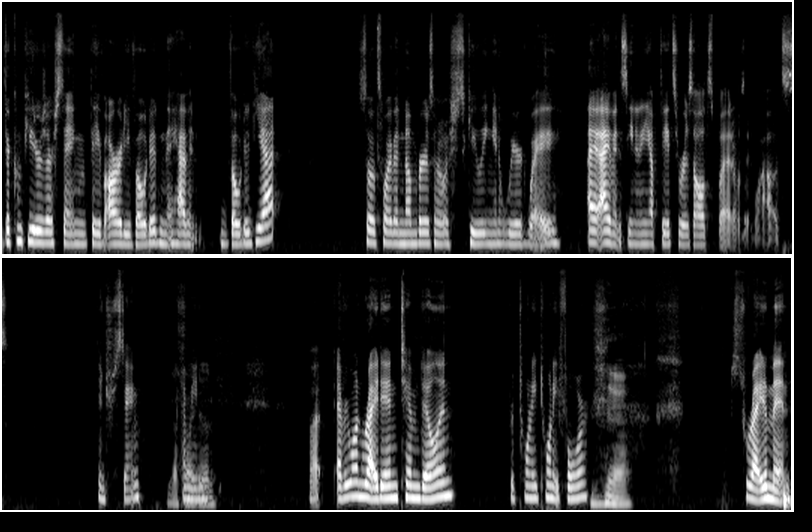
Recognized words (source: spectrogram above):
the computers are saying that they've already voted and they haven't voted yet. So that's why the numbers are skewing in a weird way. I, I haven't seen any updates or results, but I was like, wow, it's interesting. That's I mean, good. But everyone write in Tim Dillon for 2024. Yeah. Just write him in.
